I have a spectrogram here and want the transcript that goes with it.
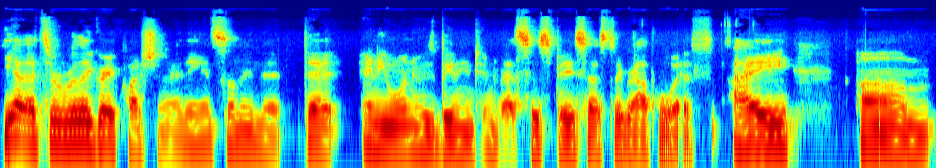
Yeah, that's a really great question. I think it's something that that anyone who's beginning to invest in space has to grapple with. I um,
